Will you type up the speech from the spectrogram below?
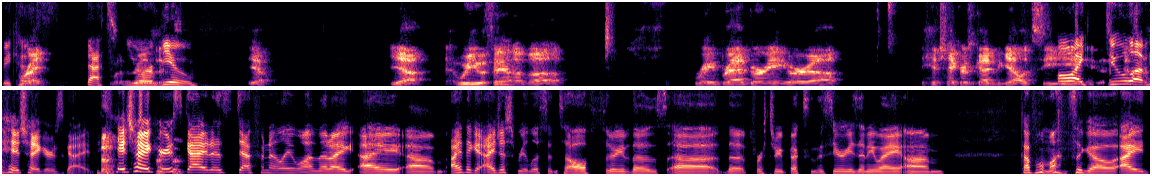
because right. that's whatever your view. Yeah. Yeah. Were you a fan of uh ray bradbury or uh hitchhiker's guide to the galaxy? Oh i do love hitchhiker's guide. Hitchhiker's guide is definitely one that i i um i think i just re-listened to all three of those uh the first three books in the series anyway um a couple months ago. I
